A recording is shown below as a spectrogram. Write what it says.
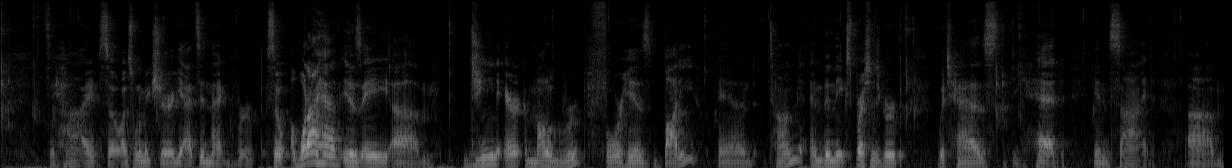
Let's say hide. So I just want to make sure, yeah, it's in that group. So what I have is a um, Gene Eric model group for his body and tongue, and then the expressions group, which has the head inside. Um,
